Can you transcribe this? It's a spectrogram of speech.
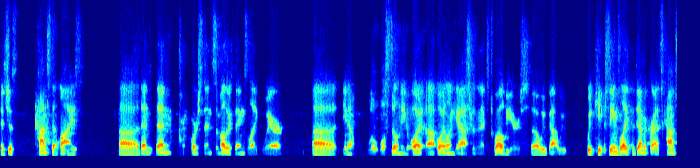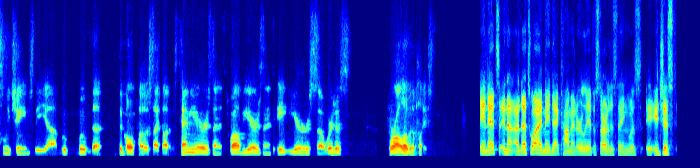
it's just constant lies. Uh, then, then of course, then some other things like where, uh, you know, we'll, we'll still need oil, uh, oil and gas for the next 12 years. So we've got we we keep, seems like the Democrats constantly change the uh, move move the the goalpost. I thought it was 10 years, then it's 12 years, and it's eight years. So we're just we're all over the place. And that's and I, that's why I made that comment early at the start of this thing was it, it just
